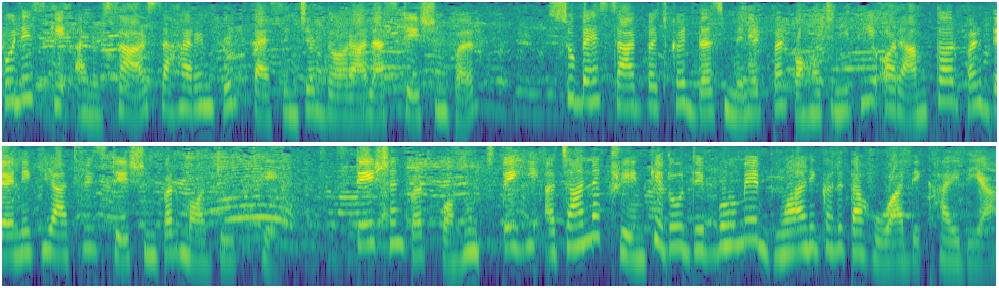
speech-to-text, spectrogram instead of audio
पुलिस के अनुसार सहारनपुर पैसेंजर दौराला स्टेशन पर सुबह सात बजकर दस मिनट पर पहुंचनी थी और आमतौर पर दैनिक यात्री स्टेशन पर मौजूद थे। स्टेशन पर पहुँचते ही अचानक ट्रेन के दो डिब्बों में धुआँ निकलता हुआ दिखाई दिया।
